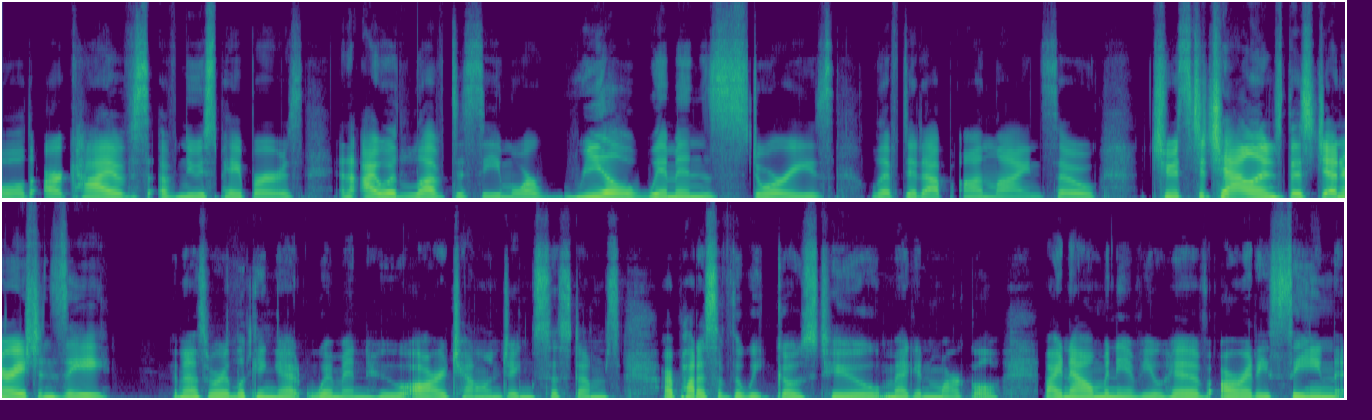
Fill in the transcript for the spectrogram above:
old archives of newspapers, and I would love to see more real women's stories lifted up online. So choose to challenge this Generation Z. And as we're looking at women who are challenging systems, our POTUS of the week goes to Meghan Markle. By now, many of you have already seen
